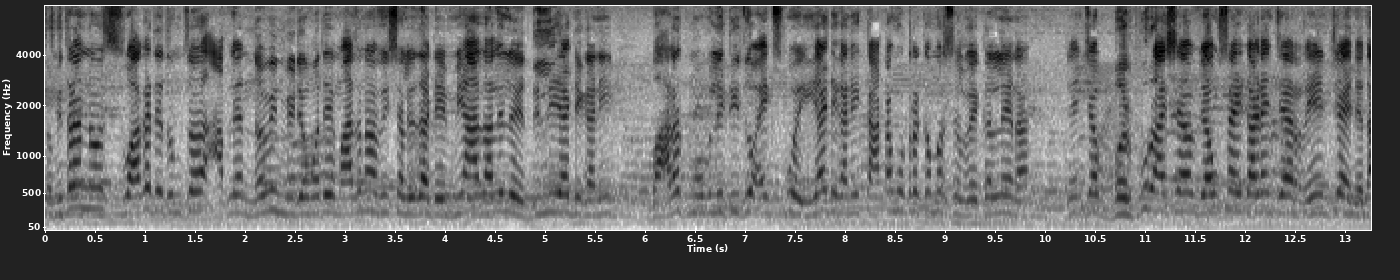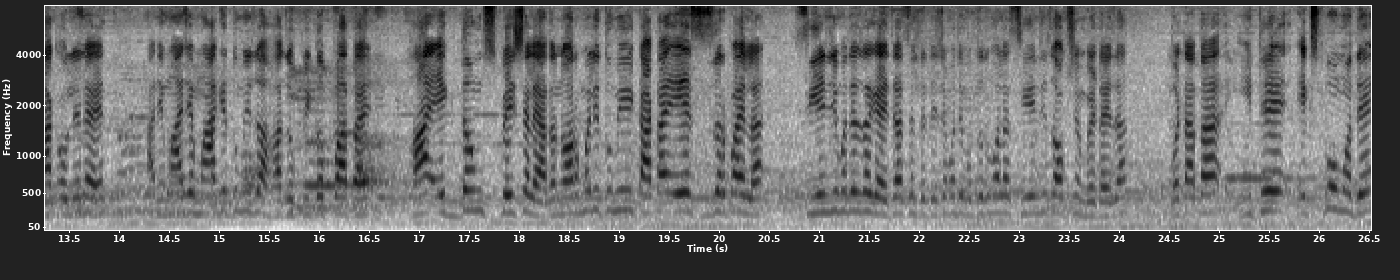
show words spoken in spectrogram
तर मित्रांनो स्वागत आहे तुमचं आपल्या नवीन व्हिडिओमध्ये. माझं नाव विशाल विजाटे मी आज आलेलो आहे दिल्ली या ठिकाणी. भारत मोबिलिटी जो एक्सपो आहे या ठिकाणी टाटा मोटर कमर्शियल व्हेकलने ना त्यांच्या भरपूर अशा व्यावसायिक गाड्यांच्या रेंज ज्या आहेत त्या दाखवलेल्या आहेत. आणि माझ्या मागे तुम्ही जो हा जो पिकअप पाहताय हा एकदम स्पेशल आहे. आता नॉर्मली तुम्ही टाटा एस जर पाहिला सी एन जीमध्ये जर घ्यायचा असेल तर त्याच्यामध्ये फक्त तुम्हाला सी एन जीचा ऑप्शन भेटायचा. बट आता इथे एक्सपोमध्ये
